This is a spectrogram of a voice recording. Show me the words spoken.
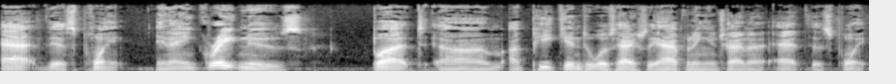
at this point. It ain't great news, but um, a peek into what's actually happening in China at this point.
